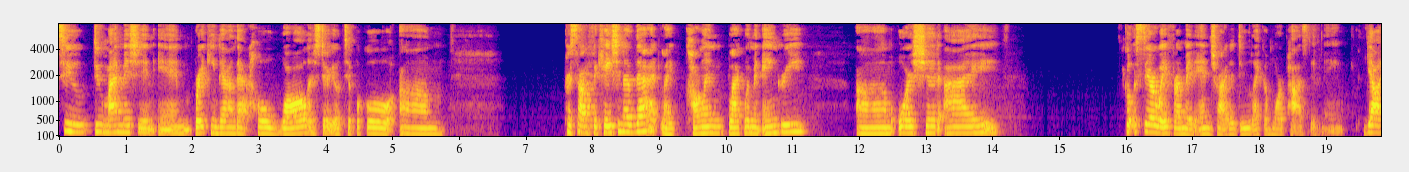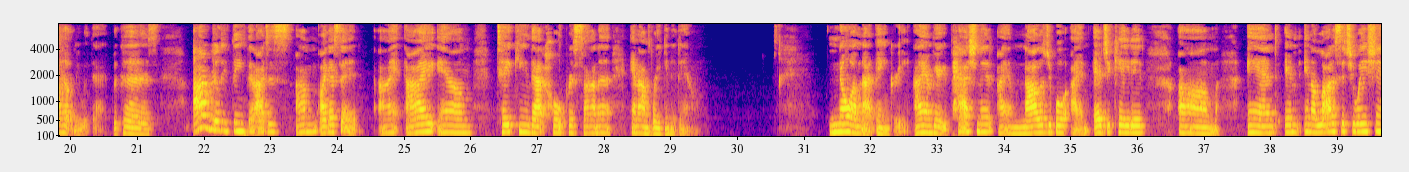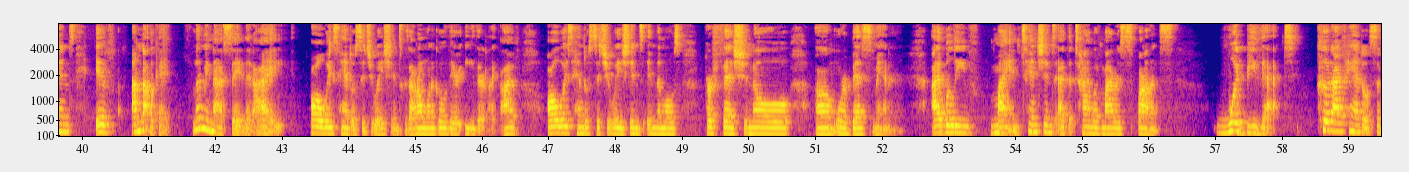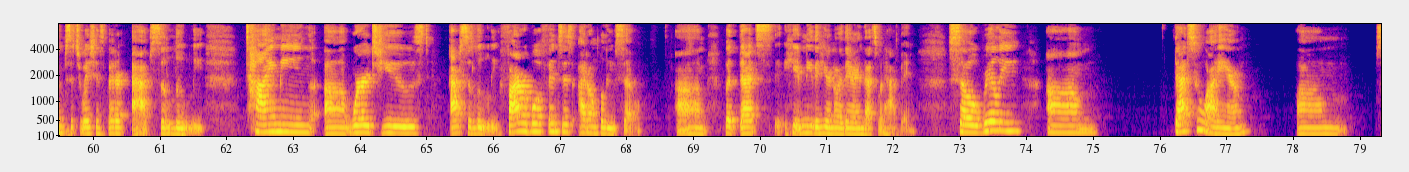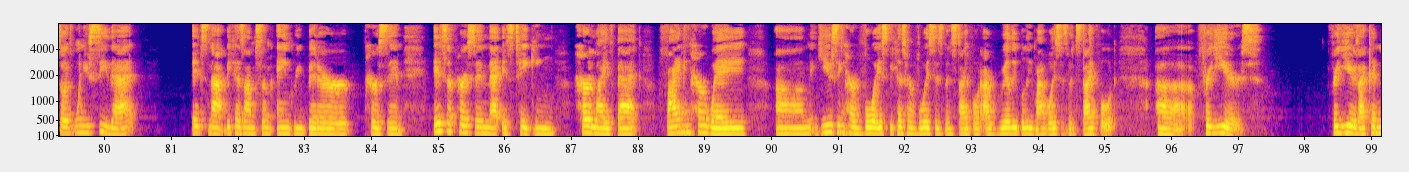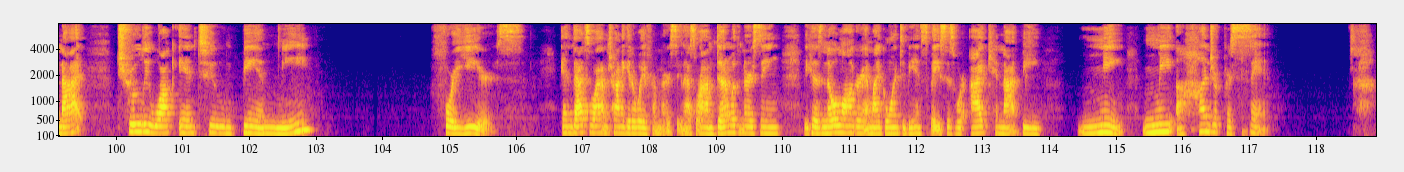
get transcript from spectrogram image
to do my mission in breaking down that whole wall or stereotypical um, personification of that, like calling black women angry? Um, or should I go steer away from it and try to do like a more positive name. Y'all help me with that because I really think that I just I'm like I said, I I am taking that whole persona and I'm breaking it down. No, I'm not angry. I am very passionate. I am knowledgeable. I am educated. Um, and in, in a lot of situations, if I'm not, okay, let me not say that I always handle situations because I don't want to go there either. Like I've always handled situations in the most professional um, or best manner. I believe my intentions at the time of my response would be that. Could I've handled some situations better? Absolutely. Timing, uh, words used, absolutely. Fireable offenses, I don't believe so. Um, but that's here, neither here nor there, and that's what happened. So really, um, that's who I am. Um, so if when you see that, it's not because I'm some angry, bitter person. It's a person that is taking her life back, finding her way, um, using her voice because her voice has been stifled. I really believe my voice has been stifled uh, for years. For years, I could not truly walk into being me for years. And that's why I'm trying to get away from nursing. That's why I'm done with nursing because no longer am I going to be in spaces where I cannot be me, me a hundred percent.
